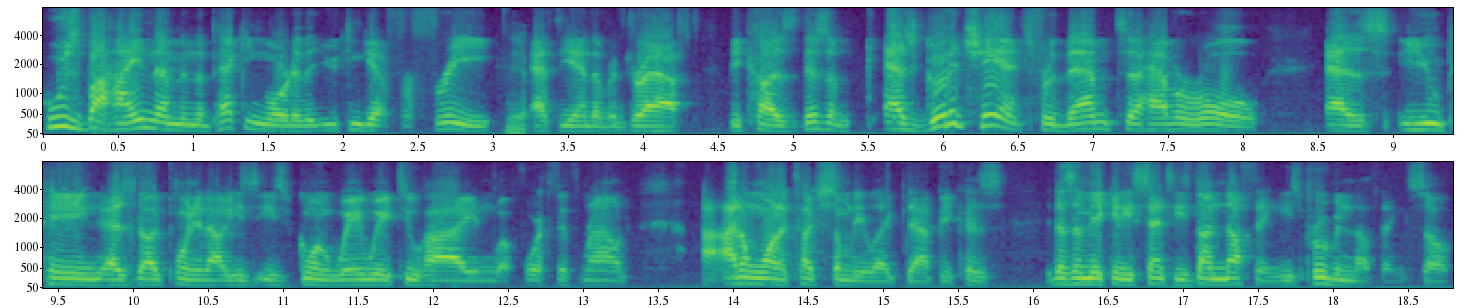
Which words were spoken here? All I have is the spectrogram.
who's behind them in the pecking order that you can get for free Yeah. at the end of a draft because there's a as good a chance for them to have a role as you paying as Doug pointed out he's he's going way way too high in what fourth fifth round. I I don't want to touch somebody like that because it doesn't make any sense. He's done nothing. He's proven nothing. So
